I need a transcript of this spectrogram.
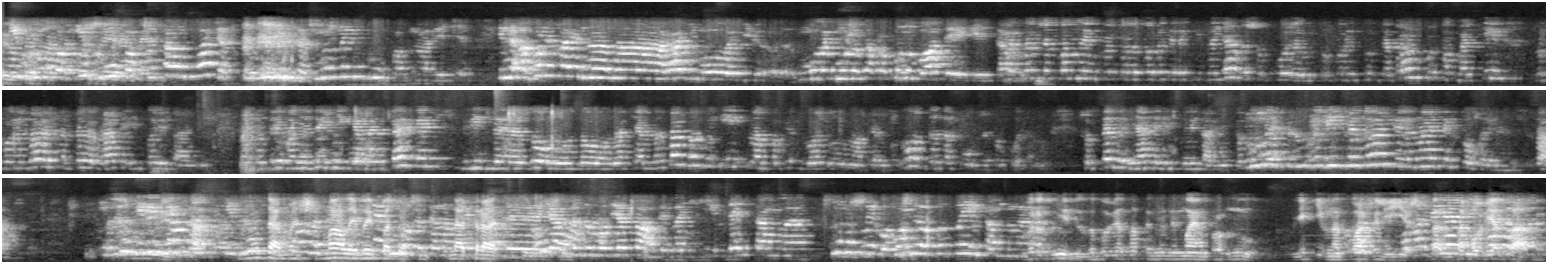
І в групах, і в групах, ту саму пам'ятку, це ж можна і в групах навіть. І не, або нехай на, на раді молоді, е, молодь може запропонувати якісь там. ми вже плануємо просто розробити такі заяви, щоб кожен, хто користується транспортом, батьки зобов'язались на себе брати відповідальність. На дотримання техніки безпеки від від дому до навчального закладу і навпаки в зворотному напрямку. Ну, от до такого вже доходимо, щоб це зняти відповідальність. Тому що в будь-якій ситуації ви знаєте, хто винен завжди. Ну да, ми ж мали випадок на трасі. е, Як зобов'язати батьків, десь там, е, ну можливо, можливо, по своїм там. е, Ви розумієте, зобов'язати ми не маємо права, ну, які в нас важелі є, Ну, ж, матеріальний зобов'язати.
